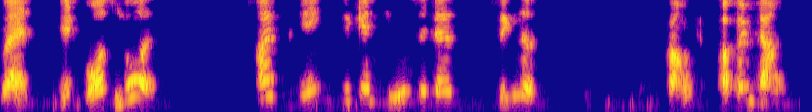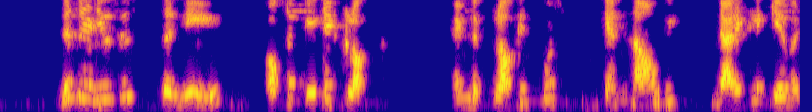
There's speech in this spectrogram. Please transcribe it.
when it was lower. I think we can use it as signal count up and down. This reduces the need of the gated clock and the clock input can now be directly given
